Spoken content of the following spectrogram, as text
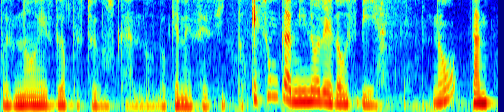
pues no es lo que estoy buscando, lo que necesito. Es un camino de dos vías. ¿No? Tan,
